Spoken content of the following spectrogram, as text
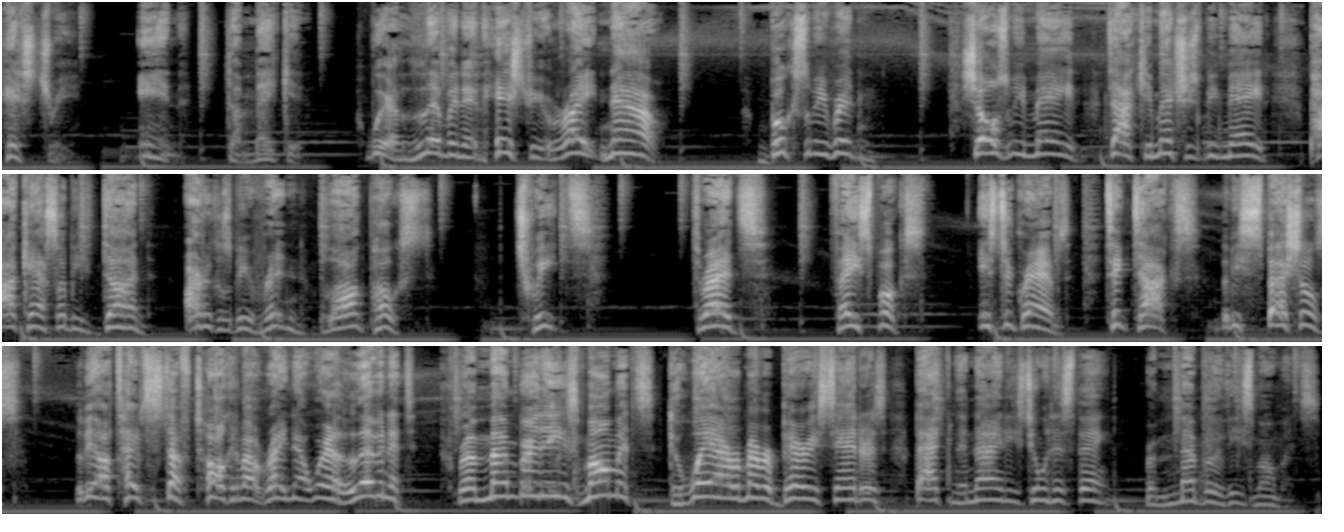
history in the making. We're living in history right now. Books will be written, shows will be made, documentaries will be made, podcasts will be done, articles will be written, blog posts, tweets, threads, Facebooks, Instagrams, TikToks. There'll be specials. There'll be all types of stuff talking about right now. We're living it. Remember these moments. The way I remember Barry Sanders back in the 90s doing his thing. Remember these moments.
